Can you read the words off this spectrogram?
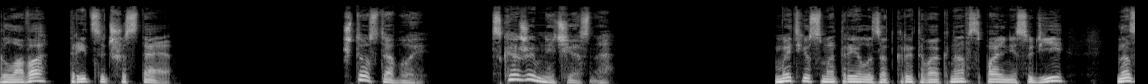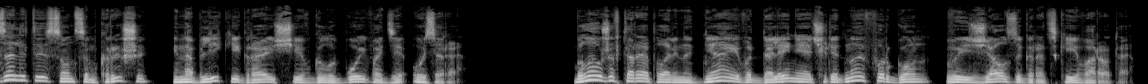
Глава тридцать шестая «Что с тобой? Скажи мне честно». Мэтью смотрел из открытого окна в спальне судьи на залитые солнцем крыши и на блики, играющие в голубой воде озера. Была уже вторая половина дня, и в отдалении очередной фургон выезжал за городские ворота.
